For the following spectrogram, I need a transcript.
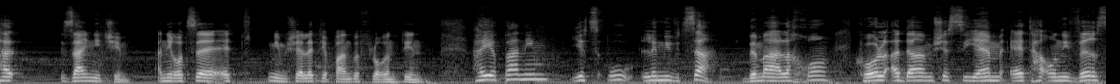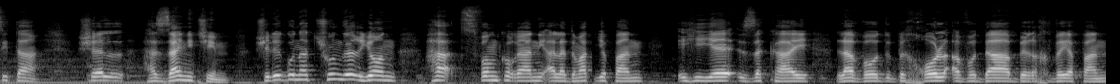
הזייניצ'ים. אני רוצה את ממשלת יפן בפלורנטין. היפנים יצאו למבצע. במהלכו כל אדם שסיים את האוניברסיטה של הזייניצ'ים, של ארגון הצ'ונגריון הצפון קוריאני על אדמת יפן, יהיה זכאי לעבוד בכל עבודה ברחבי יפן,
